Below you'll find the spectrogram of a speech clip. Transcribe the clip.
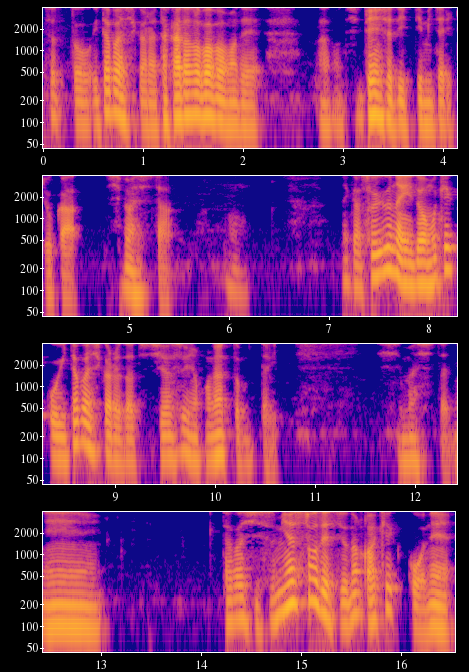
ちょっと板橋から高田の馬場まで、あの、自転車で行ってみたりとかしました。うん。なんかそういう風な移動も結構板橋からだとしやすいのかなと思ったりしましたね。板橋住みやすそうですよ。なんか結構ね、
